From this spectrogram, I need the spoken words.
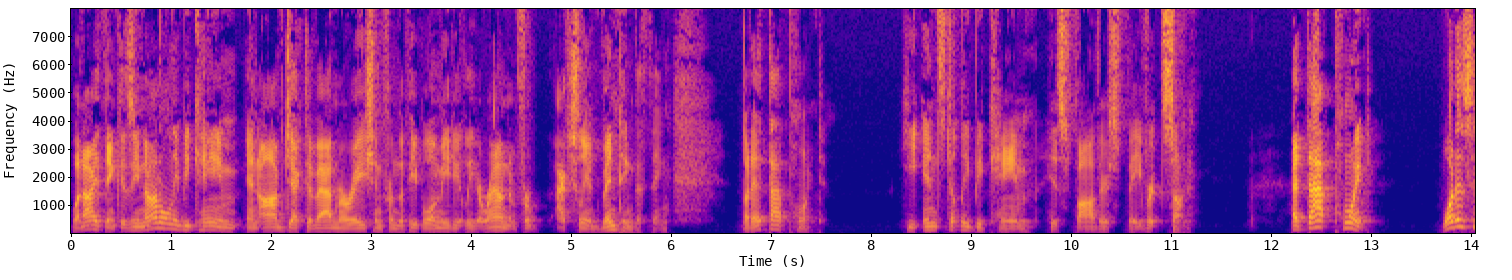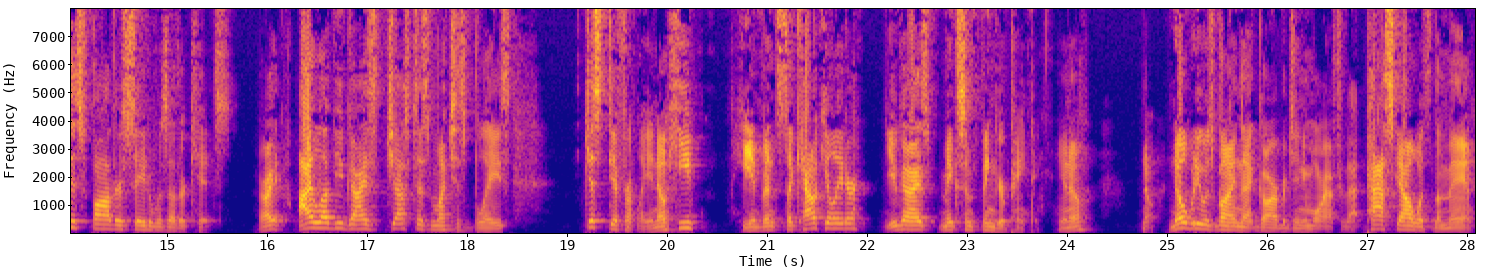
what I think is he not only became an object of admiration from the people immediately around him for actually inventing the thing, but at that point, he instantly became his father's favorite son. At that point, what does his father say to his other kids? All right, I love you guys just as much as Blaise, just differently. You know, he he invents the calculator. You guys make some finger painting, you know? No, nobody was buying that garbage anymore after that. Pascal was the man,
